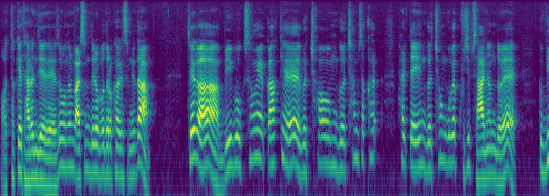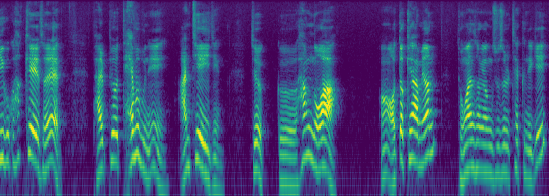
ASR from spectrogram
어떻게 다른지에 대해서 오늘 말씀드려 보도록 하겠습니다. 제가 미국 성형외과 학회에 그 처음 그 참석할 때인 그 1994년도에 그 미국 학회에서의 발표 대부분이 안티에이징 즉 그 항노화 어떻게 하면 동안 성형 수술 테크닉이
